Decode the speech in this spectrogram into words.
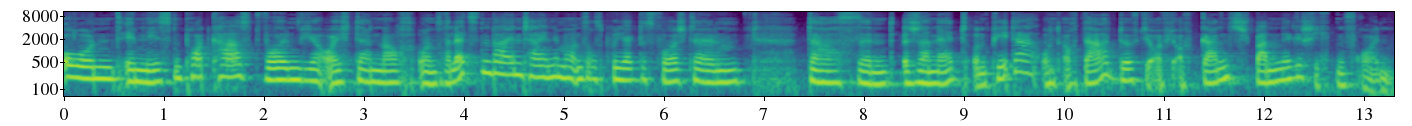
Und im nächsten Podcast wollen wir euch dann noch unsere letzten beiden Teilnehmer unseres Projektes vorstellen. Das sind Jeannette und Peter und auch da dürft ihr euch auf ganz spannende Geschichten freuen.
